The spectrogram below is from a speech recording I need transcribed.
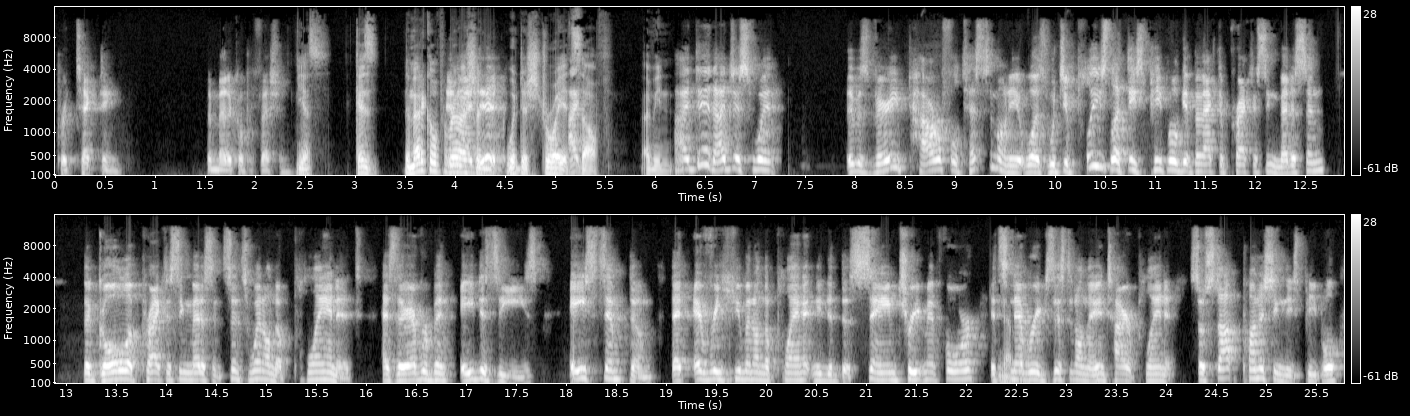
protecting the medical profession." Yes, because the medical profession would destroy itself. I, mean, I did. I just went. It was very powerful testimony. It was. Would you please let these people get back to practicing medicine? The goal of practicing medicine. Since when on the planet has there ever been a disease, a symptom that every human on the planet needed the same treatment for? It's Never. never existed on the entire planet. So stop punishing these people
